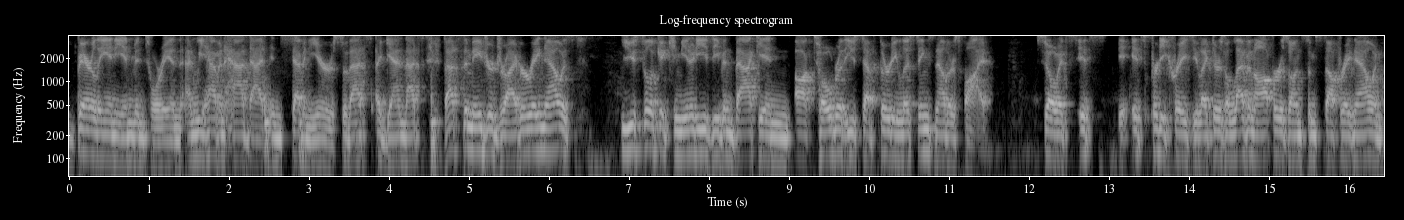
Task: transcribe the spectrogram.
barely any inventory and, and we haven't had that in seven years. So that's again, that's that's the major driver right now is you used to look at communities even back in October that used to have 30 listings. Now there's five. So it's it's it's pretty crazy. Like there's 11 offers on some stuff right now, and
